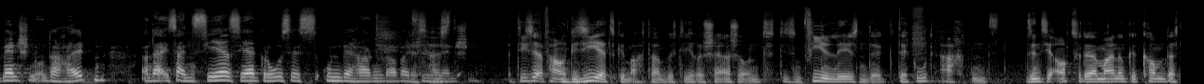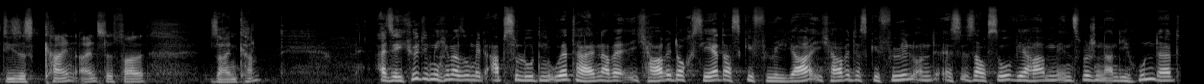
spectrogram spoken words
Menschen unterhalten. Und da ist ein sehr, sehr großes Unbehagen da bei das vielen heißt, Menschen diese Erfahrung, die Sie jetzt gemacht haben durch die Recherche und diesem vielen Lesen der, der Gutachten, sind Sie auch zu der Meinung gekommen, dass dieses kein Einzelfall sein kann? Also ich hüte mich immer so mit absoluten Urteilen, aber ich habe doch sehr das Gefühl, ja, ich habe das Gefühl und es ist auch so, wir haben inzwischen an die 100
